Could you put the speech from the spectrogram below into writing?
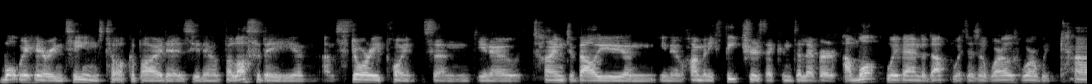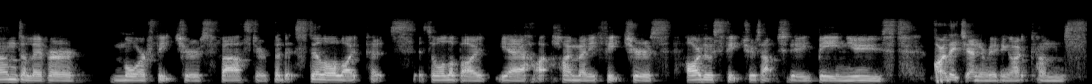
what we're hearing teams talk about is, you know, velocity and, and story points and, you know, time to value and, you know, how many features they can deliver. And what we've ended up with is a world where we can deliver more features faster, but it's still all outputs. It's all about, yeah, how, many features are those features actually being used? Are they generating outcomes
